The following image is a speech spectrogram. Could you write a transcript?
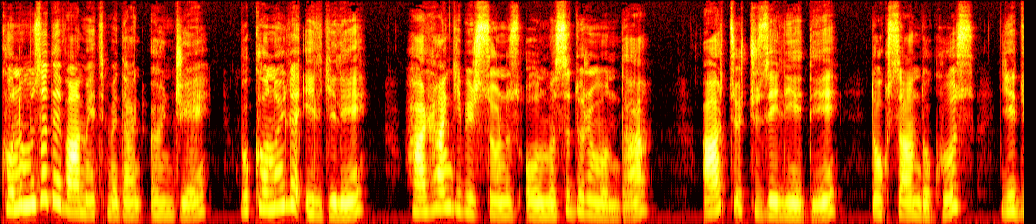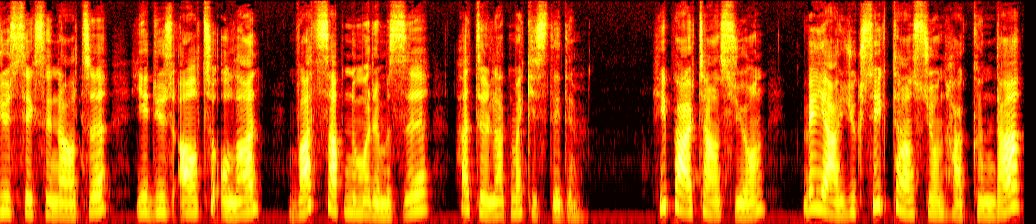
Konumuza devam etmeden önce bu konuyla ilgili herhangi bir sorunuz olması durumunda art 357 99 786 706 olan WhatsApp numaramızı hatırlatmak istedim. Hipertansiyon veya yüksek tansiyon hakkında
